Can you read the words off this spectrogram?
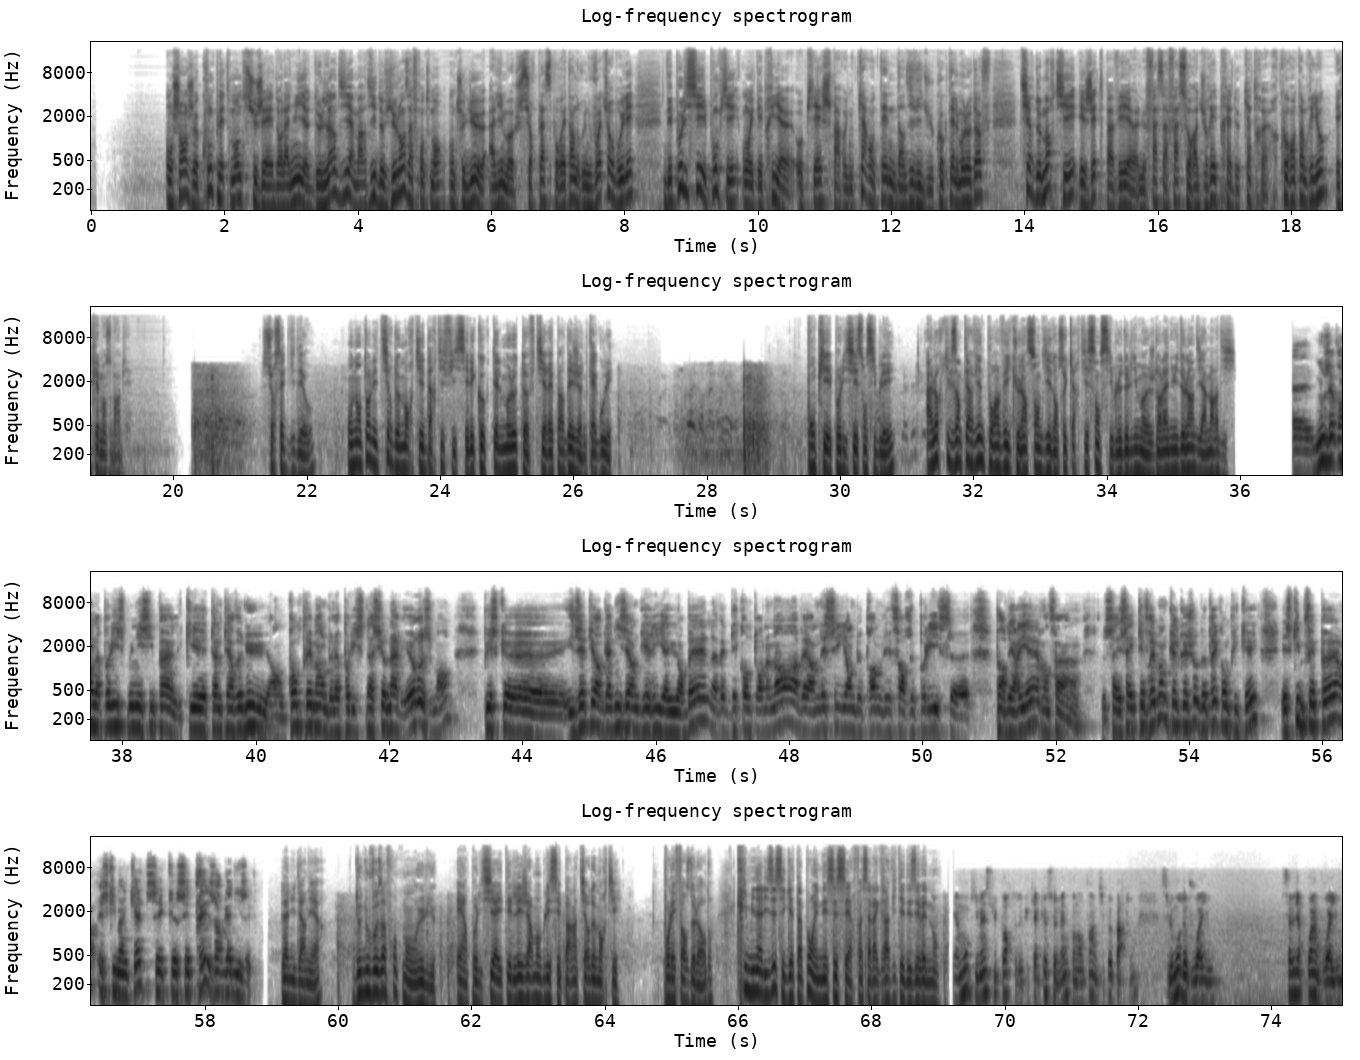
On change complètement de sujet. Dans la nuit de lundi à mardi, de violents affrontements ont eu lieu à Limoges. Sur place pour éteindre une voiture brûlée, des policiers et pompiers ont été pris euh, au piège par une quarantaine d'individus. Cocktail Molotov, tir de mortier et jet de pavé. Le face-à-face aura duré près de 4 heures. Corentin Brio et Clémence Barbier. Sur cette vidéo, on entend les tirs de mortier d'artifice et les cocktails Molotov tirés par des jeunes cagoulés. Pompiers et policiers sont ciblés alors qu'ils interviennent pour un véhicule incendié dans ce quartier sensible de Limoges dans la nuit de lundi à mardi. Euh, nous avons la police municipale qui est intervenue en complément de la police nationale et heureusement, puisqu'ils euh, étaient organisés en guérilla urbaine avec des contournements, en essayant de prendre les forces de police euh, par derrière. Enfin, ça, ça, a été vraiment quelque chose de très compliqué. Et ce qui me fait peur et ce qui m'inquiète, c'est que c'est très organisé. La nuit dernière, de nouveaux affrontements ont eu lieu et un policier a été légèrement blessé par un tir de mortier. Pour les forces de l'ordre, criminaliser ces guet-apens est nécessaire face à la gravité des événements. Il y a un mot qui m'insupporte depuis quelques semaines, qu'on entend un petit peu partout, c'est le mot de voyou. Ça veut dire quoi un voyou?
